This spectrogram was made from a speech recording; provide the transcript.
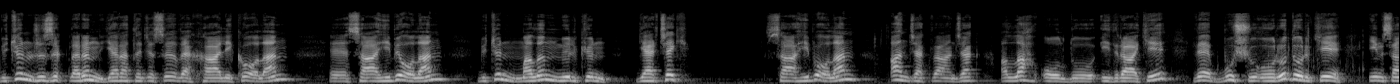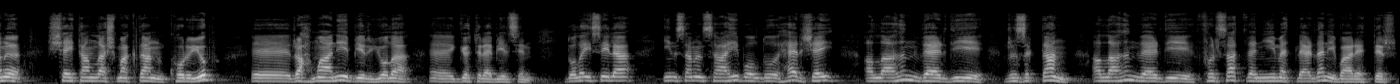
bütün rızıkların yaratıcısı ve haliki olan, e, sahibi olan, bütün malın, mülkün gerçek sahibi olan ancak ve ancak Allah olduğu idraki ve bu şuurudur ki insanı şeytanlaşmaktan koruyup e, rahmani bir yola e, götürebilsin. Dolayısıyla insanın sahip olduğu her şey Allah'ın verdiği rızıktan, Allah'ın verdiği fırsat ve nimetlerden ibarettir.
